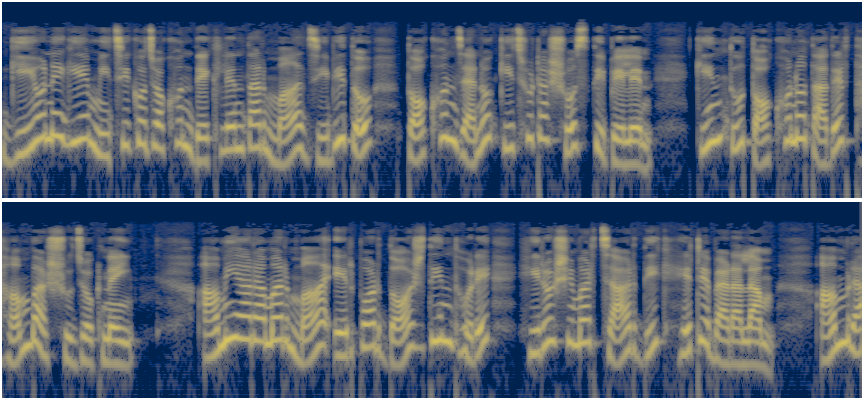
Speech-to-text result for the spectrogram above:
গিয়নে গিয়ে মিচিকো যখন দেখলেন তার মা জীবিত, তখন যেন কিছুটা স্বস্তি পেলেন, কিন্তু তখনও তাদের থামবার সুযোগ নেই। আমি আর আমার মা এরপর দশ দিন ধরে হিরোসীমার চারদিক হেঁটে বেড়ালাম। আমরা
